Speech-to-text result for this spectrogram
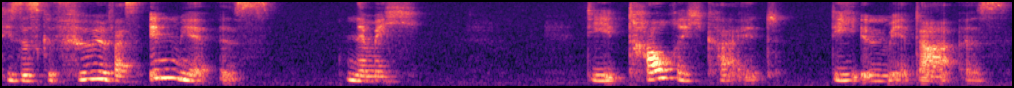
dieses Gefühl, was in mir ist, nämlich die Traurigkeit, die in mir da ist,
